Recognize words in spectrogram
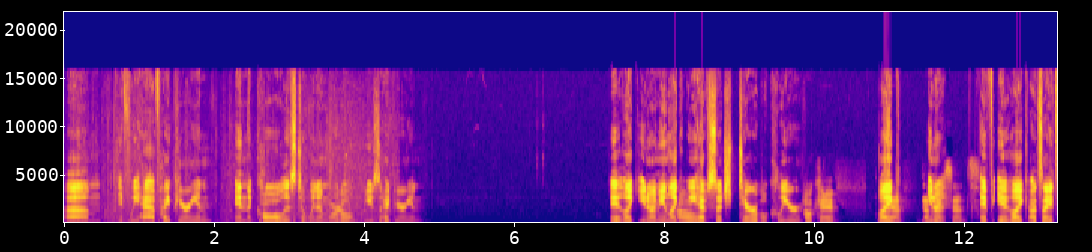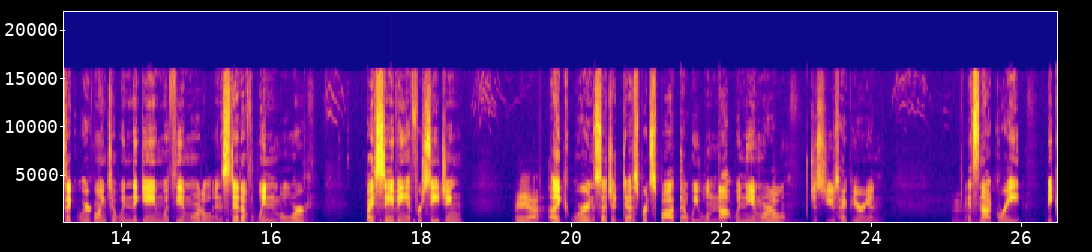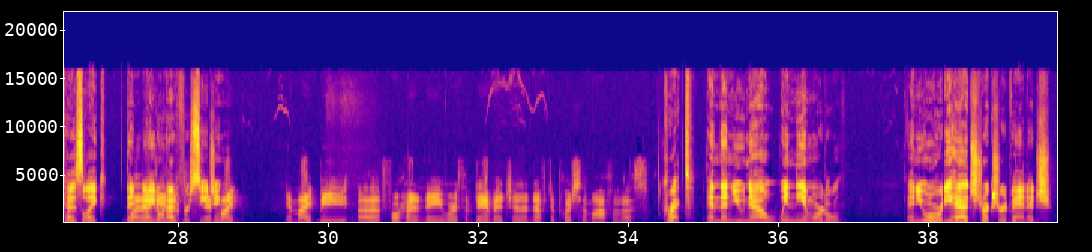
um, if we have Hyperion and the call is to win immortal, use the Hyperion. It like you know what I mean like we Oh. have such terrible clear Okay. like yeah, that you know, makes sense. if it like I'd say it's like we're going to win the game with the immortal instead of win more by saving it for sieging yeah. like we're in such a desperate spot that we will not win the immortal. Just use Hyperion. mhm. It's not great because like then But now I you don't have it for sieging. It might, it might be uh, 480 worth of damage and enough to push them off of us. Correct. And then you now win the immortal, and you already had structure advantage,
